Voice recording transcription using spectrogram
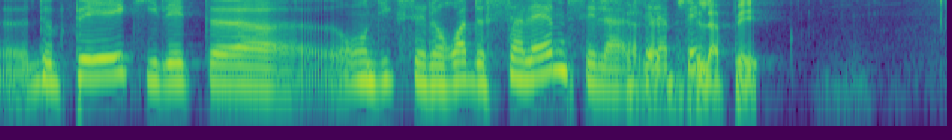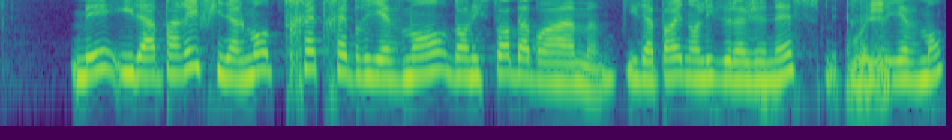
de paix, qu'il est. euh, on dit que c'est le roi de Salem, c'est la, c'est la Salem, paix. C'est la paix. Mais il apparaît finalement très très brièvement dans l'histoire d'Abraham. Il apparaît dans le livre de la Genèse, mais très Oui. brièvement.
